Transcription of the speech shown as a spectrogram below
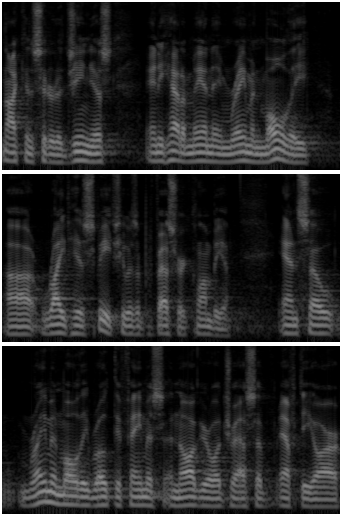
not considered a genius. And he had a man named Raymond Moley uh, write his speech. He was a professor at Columbia. And so Raymond Moley wrote the famous inaugural address of FDR,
